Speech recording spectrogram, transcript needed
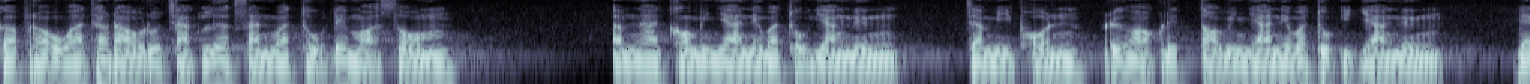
ก็เพราะว่าถ้าเรารู้จักเลือกสรรวัตถุได้เหมาะสมอำนาจของวิญญาณในวัตถุอย่างหนึ่ง จะมีผลหรือออกฤทธิ์ต่อวิญญาณในวัตถุอีกอย่างหนึ่ง ได้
